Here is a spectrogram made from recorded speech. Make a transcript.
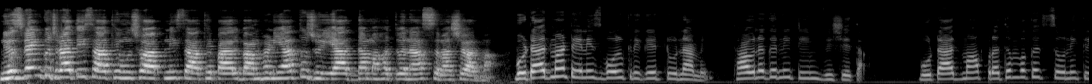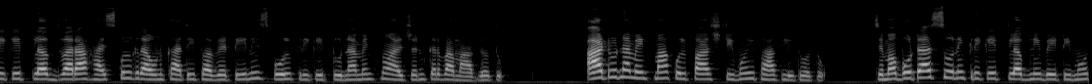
ન્યૂઝ ગુજરાતી સાથે હું છું આપની સાથે પાયલ બામભણિયા તો જોઈએ આજના મહત્વના સમાચારમાં. બોટાદમાં ટેનિસ બોલ ક્રિકેટ ટુર્નામેન્ટ. ભાવનગરની ટીમ વિજેતા. બોટાદમાં પ્રથમ વખત સોની ક્રિકેટ ક્લબ દ્વારા હાઈસ્કૂલ ગ્રાઉન્ડ ખાતે ભવ્ય ટેનિસ બોલ ક્રિકેટ ટુર્નામેન્ટનું આયોજન કરવામાં આવ્યું હતું. આ ટુર્નામેન્ટમાં કુલ પાંચ ટીમોએ ભાગ લીધો હતો. જેમાં બોટાદ સોની ક્રિકેટ ક્લબની બે ટીમો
